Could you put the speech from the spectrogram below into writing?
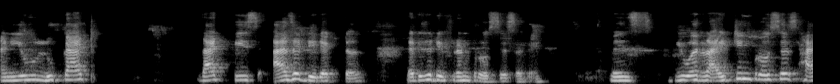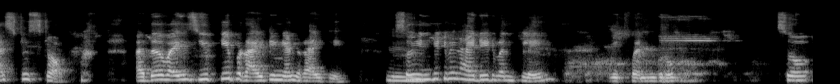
and you look at that piece as a director that is a different process again. Means your writing process has to stop. Otherwise you keep writing and writing. Mm. so in between i did one play with one group. So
